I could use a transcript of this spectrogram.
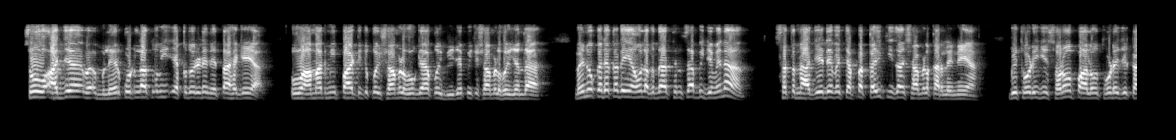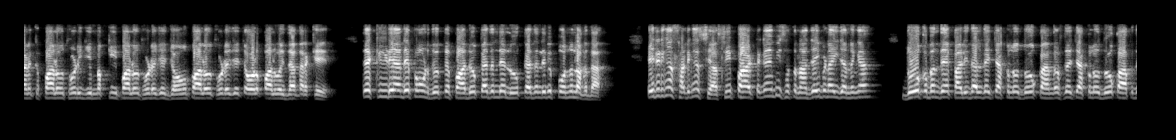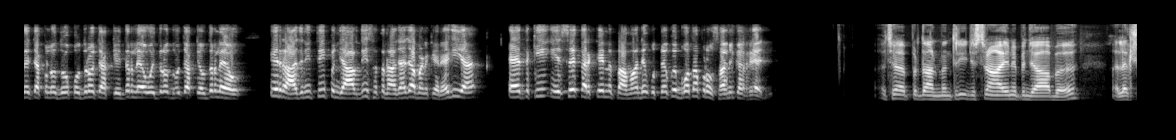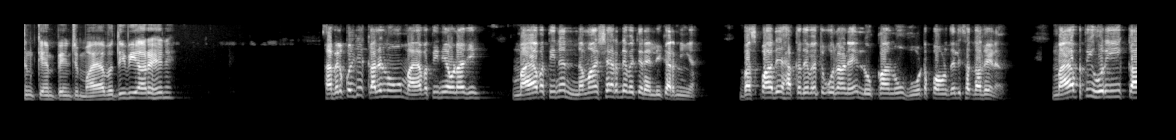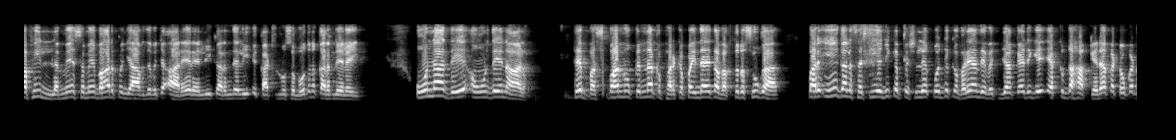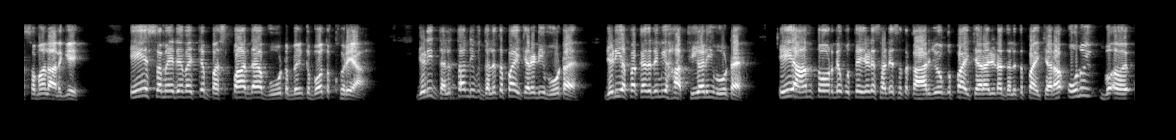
ਸੋ ਅੱਜ ਮਲੇਰਕੋਟਲਾ ਤੋਂ ਵੀ ਇੱਕ ਦੋ ਜਿਹੜੇ ਨੇਤਾ ਹੈਗੇ ਆ, ਉਹ ਆਮ ਆਦਮੀ ਪਾਰਟੀ 'ਚ ਕੋਈ ਸ਼ਾਮਲ ਹੋ ਗਿਆ, ਕੋਈ ਬੀਜੇਪੀ 'ਚ ਸ਼ਾਮਲ ਹੋਈ ਜਾਂਦਾ। ਮੈਨੂੰ ਕਦੇ ਕਦੇ ਇਉਂ ਲੱਗਦਾ, ਥਿੰਨ ਸਾਹਿਬ ਵੀ ਜਿਵੇਂ ਨਾ ਸਤਨਾਜੇ ਦੇ ਵਿੱਚ ਆਪਾਂ ਕਈ ਚੀਜ਼ਾਂ ਸ਼ਾਮਲ ਕਰ ਲੈਨੇ ਆ। ਵੀ ਥੋੜੀ ਜੀ ਸਰੋਂ ਪਾ ਲਓ ਥੋੜੇ ਜਿਹੇ ਕਣਕ ਪਾ ਲਓ ਥੋੜੀ ਜੀ ਮੱਕੀ ਪਾ ਲਓ ਥੋੜੇ ਜਿਹੇ ਜੌਂ ਪਾ ਲਓ ਥੋੜੇ ਜੇ ਚੌਲ ਪਾ ਲਓ ਇਦਾਂ ਕਰਕੇ ਤੇ ਕੀੜਿਆਂ ਦੇ ਭੌਣ ਦੇ ਉੱਤੇ ਪਾ ਦਿਓ, ਕਹਿ ਦਿੰਦੇ ਲੋਕ ਕਹਿ ਦਿੰਦੇ ਵੀ ਪੁੰਨ ਲੱਗਦਾ। ਇਹ ਜਿਹੜੀਆਂ ਸਾਡੀਆਂ ਸਿਆਸੀ ਪਾਰਟੀਆਂ ਵੀ ਸਤਨਾਜਾ ਹੀ ਬਣਾਈ ਜਾਂਦੀਆਂ। ਦੋ ਕੁ ਬੰਦੇ ਅਕਾਲੀ ਦਲ ਦੇ ਚੱਕ ਲਓ, ਦੋ ਕਾਂਗਰਸ ਦੇ ਚੱਕ ਲਓ, ਦੋ ਕਾਪ ਦੇ ਚੱਕ ਲਓ, ਦੋ ਉਧਰੋਂ ਚੱਕ ਕੇ ਇੱਧਰ ਲਿਆਓ, ਇੱਧਰੋਂ ਦੋ ਚੱਕ ਕੇ ਉੱਧਰ ਲਿਆਓ। ਇਹ ਰਾਜਨੀਤੀ ਪੰਜਾਬ ਦੀ ਸਤਨਾਜਾ ਜਾ ਬਣ ਕੇ ਰਹਿ ਗਈ ਆ। ਐਤਕੀ ਇਸੇ ਕਰਕੇ ਨੇਤਾਵਾਂ ਦੇ ਉੱਤੇ ਕੋਈ ਬਹੁਤਾ ਭਰੋਸਾ ਨਹੀਂ ਕਰ ਰਿਹਾ ਜੀ। ਅੱਛਾ, ਪ੍ਰਧਾਨ ਮੰਤਰੀ, ਜਿਸ ਤਰ੍ਹਾਂ ਆਏ ਨੇ ਪੰਜਾਬ ਇਲੈਕਸ਼ਨ ਕੈਂਪੇਨ 'ਚ ਮਾਇਆਵਤੀ ਵੀ ਆ ਰਹੇ ਨੇ? ਹਾਂ, ਬਿਲਕੁਲ ਜੀ। ਕੱਲ ਨੂੰ ਮਾਇਆਵਤੀ ਨੇ ਆਉਣਾ ਜੀ। ਮਾਇਆਵਤੀ ਨੇ ਨਵਾਂ ਸ਼ਹਿਰ ਦੇ ਵਿੱਚ ਰੈਲੀ ਕਰਨੀ ਆ। ਬਸਪਾ ਦੇ ਹੱਕ ਦੇ ਵਿੱਚ ਉਹਨਾਂ ਨੇ ਲੋਕਾਂ ਨੂੰ ਵੋਟ ਪਾਉਣ ਦੇ ਲਈ ਸੱਦਾ ਦੇਣਾ। ਮਾਇਆਵਤੀ ਹੋਰੀ ਕਾਫੀ ਲੰਮੇ ਸਮੇਂ ਬਾਅਦ ਪੰਜਾਬ ਦੇ ਵਿੱਚ ਆ ਰਹੇ ਰੈਲੀ ਕਰਨ ਦੇ ਲਈ, ਇਕੱਠ ਨੂੰ ਸੰਬੋਧਨ ਕਰਨ ਦੇ ਲਈ। ਉਹਨਾਂ ਦੇ ਆਉਣ ਦੇ ਨਾਲ ਤੇ ਬਸਪਾ ਨੂੰ ਕਿੰਨਾ ਕੁ ਫ਼ਰਕ ਪੈਂਦਾ ਇਹ ਤਾਂ ਵਕਤ ਦੱਸੂਗਾ। ਪਰ ਇਹ ਗੱਲ ਸੱਚੀ ਹੈ ਜੀ ਕਿ ਪਿਛਲੇ ਕੁਝ ਕੁ ਵਰਿਆਂ ਦੇ ਵਿੱਚ ਜਾਂ ਕਹਿ ਦਈਏ ਇੱਕ ਦਹਾਕੇ ਦਾ ਘੱਟੋ ਘੱਟ ਸਮਾਂ ਲਾ ਲਈਏ। ਇਸ ਸਮੇਂ ਦੇ ਵਿੱਚ ਬਸਪਾ ਦਾ ਵੋਟ ਬੈਂਕ ਬਹੁਤ ਖੁਰਿਆ। ਜਿਹੜੀ ਦਲਿਤਾਂ ਦੀ, ਦਲਿਤ ਭਾਈਚਾਰੇ ਦੀ ਵੋਟ ਹੈ, ਜਿਹੜੀ ਆਪਾਂ ਕਹਿੰਦੇ ਨੇ ਵੀ ਹਾਥੀ ਵਾਲੀ ਵੋਟ ਹੈ, ਇਹ ਆਮ ਤੌਰ ਦੇ ਉੱਤੇ ਜਿਹੜੇ ਸਾਡੇ ਸਤਿਕਾਰਯੋਗ ਭਾਈਚਾਰਾ, ਜਿਹੜਾ ਦਲਿਤ ਭਾਈਚਾਰਾ, ਉਹਨੂੰ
